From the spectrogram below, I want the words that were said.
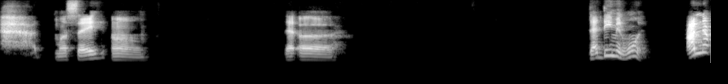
I must say, um that uh that demon won. I never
